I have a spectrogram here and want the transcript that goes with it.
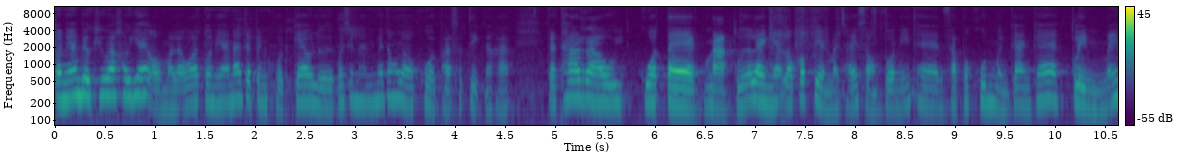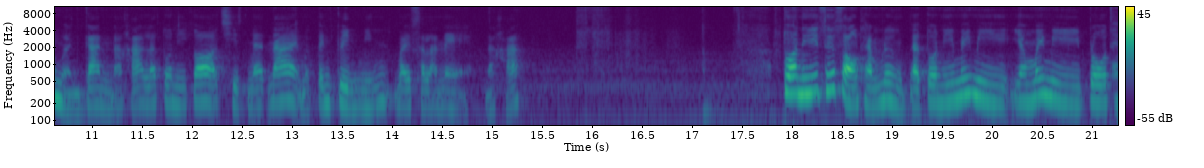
ตอนนี้เบลคิดว่าเขาแยกออกมาแล้วว่าตัวนี้น่าจะเป็นขวดแก้วเลย เพราะฉะนั้นไม่ต้องรอขวดพลาสติกนะคะ แต่ถ้าเรากลัวแตกหนักหรืออะไรเงี้ยเราก็เปลี่ยนมาใช้ 2 ตัวนี้แทนสรรพคุณเหมือนกันแค่กลิ่นไม่เหมือนกันนะคะ และตัวนี้ก็ฉีดแมสได้มันเป็นกลิ่นมิ้นท์ใบสะระแหน่นะคะตัวนี้ซื้อ 2 แถม 1 แต่ตัวนี้ไม่มียังไม่มีโปรแถ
